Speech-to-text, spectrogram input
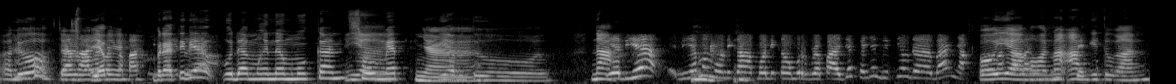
Aduh, jangan Ya, berarti gitu dia ya. udah menemukan Iya. soulmate-nya. Iya betul. Nah, ya dia dia mah mau nikah mau nikah umur berapa aja kayaknya duitnya udah banyak oh iya, mohon maaf deh. gitu kan.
